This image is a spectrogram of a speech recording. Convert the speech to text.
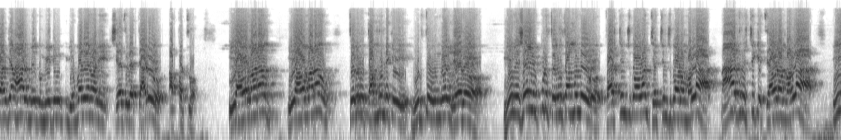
ఫంక్షన్ హాల్ మీకు మీటింగ్ ఇవ్వలేను అని చేతులెత్తాడు అప్పట్లో. ఈ అవమానం ఈ అవమానం తెలుగు తమ్ముడికి గుర్తు ఉందో లేదో? ఈ విషయం ఇప్పుడు తెలుగు తమ్ముళ్ళు ప్రశ్నించుకోవడం చర్చించుకోవడం వల్ల నా దృష్టికి తేవడం వల్ల ఈ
